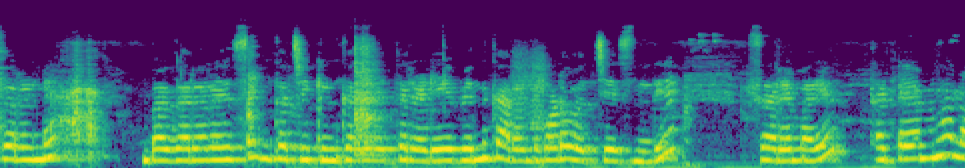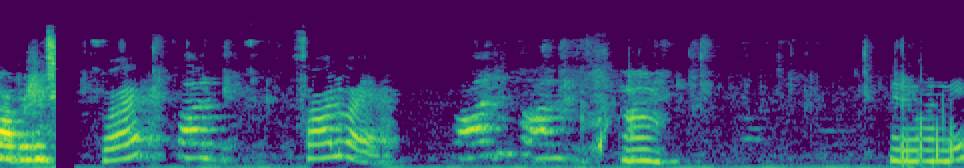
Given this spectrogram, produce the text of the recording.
చూసారండి బగారా రైస్ ఇంకా చికెన్ కర్రీ అయితే రెడీ అయిపోయింది. కరెంట్ కూడా వచ్చేసింది. సరే మరి కట్టాయమ్మా లోపలికి సాల్వ్ అయ్యా. ఇదిగోండి.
